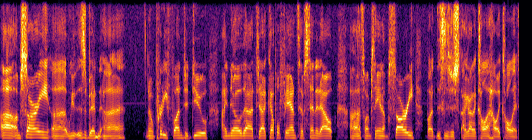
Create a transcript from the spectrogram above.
Uh, I'm sorry. Uh, we, this has been uh, you know, pretty fun to do. I know that a couple fans have sent it out, uh, so I'm saying I'm sorry, but this is just I gotta call it how I call it.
